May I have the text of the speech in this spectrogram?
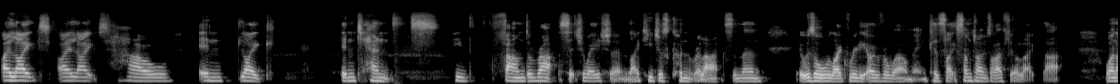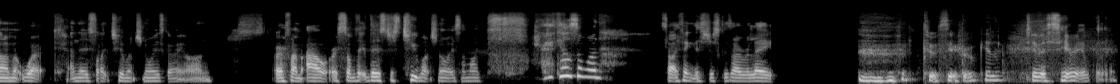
I liked I liked how in like intense he found the rat situation. Like he just couldn't relax, and then it was all like really overwhelming. Because like sometimes I feel like that when I'm at work and there's like too much noise going on, or if I'm out or something, there's just too much noise. I'm like, I gotta kill someone. So I think it's just because I relate. To a serial killer. To a serial killer.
